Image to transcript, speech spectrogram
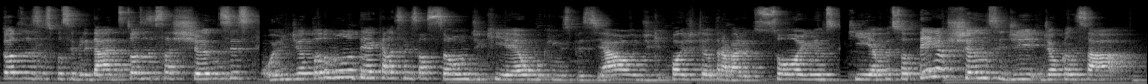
todas essas possibilidades, todas essas chances. Hoje em dia todo mundo tem aquela sensação de que é um pouquinho especial, de que pode ter o trabalho dos sonhos, que a pessoa tem a chance de, de alcançar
